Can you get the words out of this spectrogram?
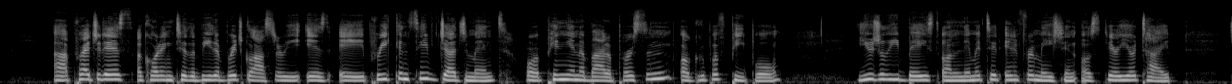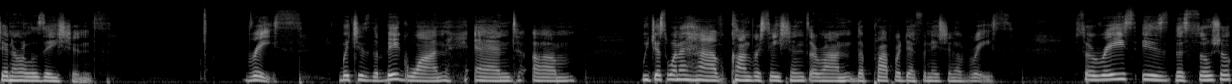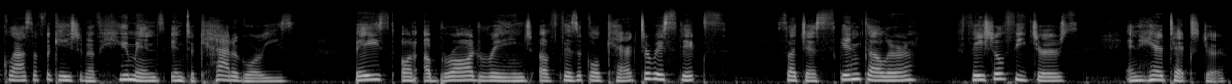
Uh, prejudice, according to the Be the Bridge Glossary, is a preconceived judgment or opinion about a person or group of people, usually based on limited information or stereotype generalizations. Race, which is the big one, and um, we just want to have conversations around the proper definition of race. So, race is the social classification of humans into categories based on a broad range of physical characteristics such as skin color, facial features, and hair texture.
